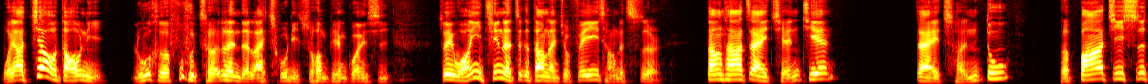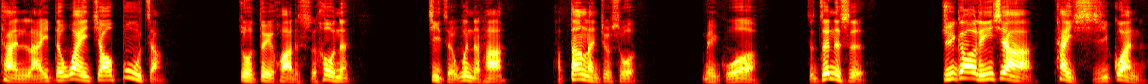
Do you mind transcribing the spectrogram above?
我要教导你如何负责任的来处理双边关系。所以王毅听了这个，当然就非常的刺耳。当他在前天在成都和巴基斯坦来的外交部长做对话的时候呢，记者问到他，他当然就说，美国这真的是居高临下，太习惯了。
